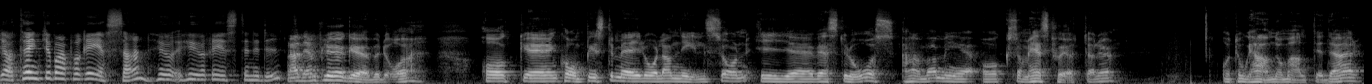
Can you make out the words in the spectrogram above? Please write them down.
Jag tänker bara på resan. Hur, hur reste ni dit? Ja, den flög över då. Och eh, en kompis till mig, Roland Nilsson i eh, Västerås, han var med och som hästskötare och tog hand om allt det där.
